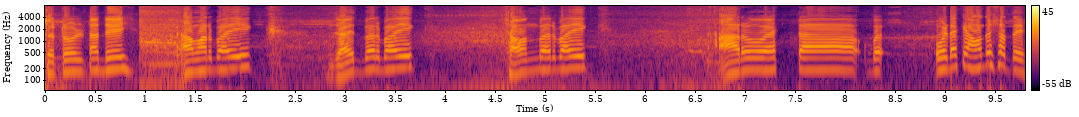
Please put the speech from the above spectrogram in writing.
তো টোলটা দেই। আমার বাইক, জাহিদ বার বাইক, শাওন বার বাইক। আরও একটা ওইটা কি আমাদের সাথে?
